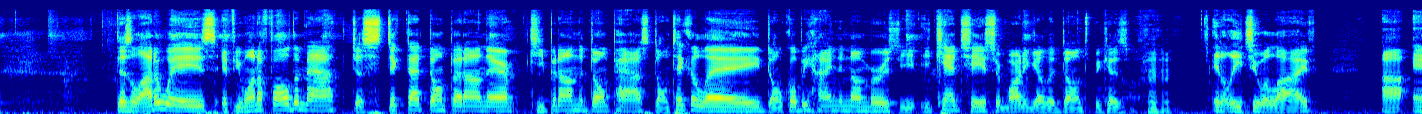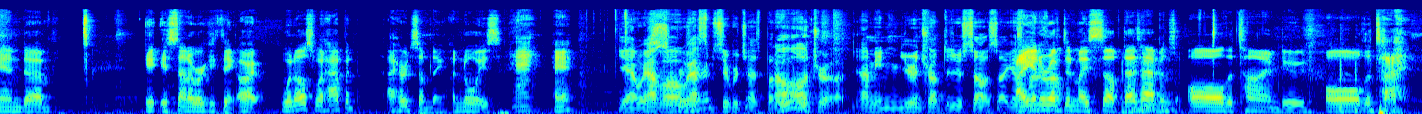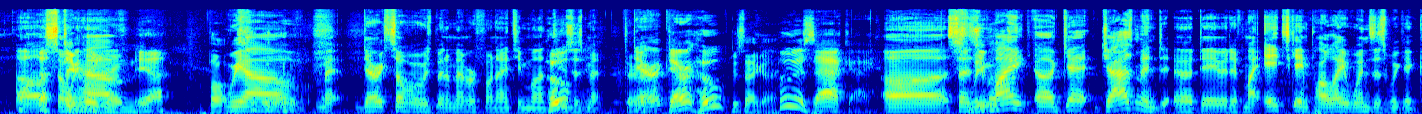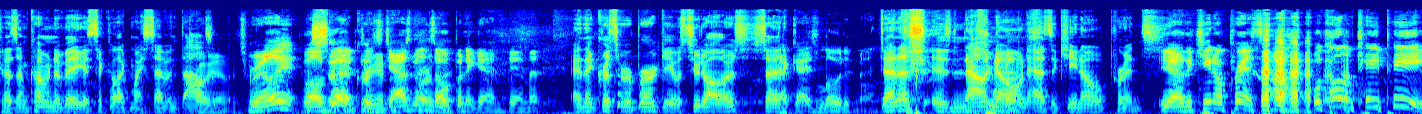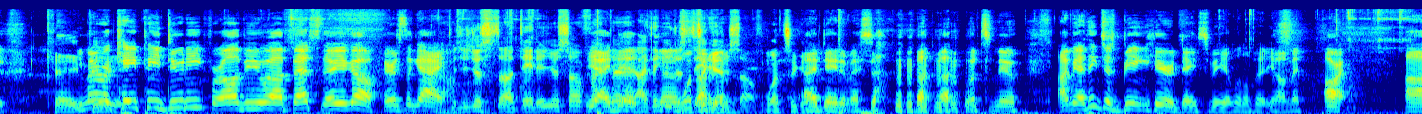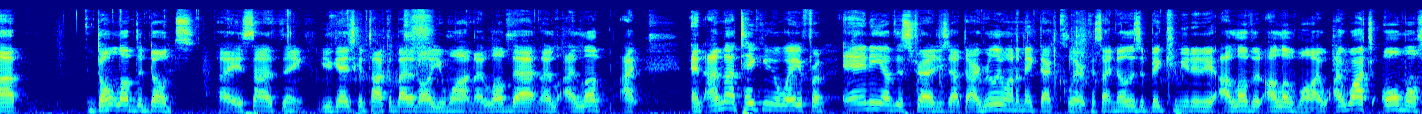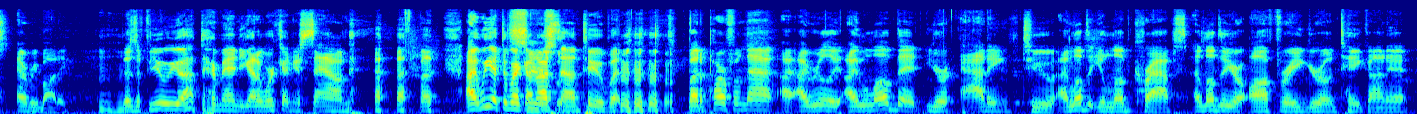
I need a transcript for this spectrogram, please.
there's a lot of ways. If you want to follow the math, just stick that don't bet on there. Keep it on the don't pass. Don't take a lay. Don't go behind the numbers. You, you can't chase or martingale the don'ts because it'll eat you alive. Uh, and um, it, it's not a working thing. All right. What else? What happened? I heard something. A noise. Huh? Yeah, we have uh, Super we have chat? some super chats, but I'll, I'll inter- I mean, you interrupted yourself, so I guess I might as well. interrupted myself. That happens all the time, dude. All the time. Uh, so we have yeah. Thoughts. we have Me- Derek Silver, who's been a member for 19 months. Who? uses me- Derek. Derek. Derek, who? Who's that guy? Who is that guy? Uh, says you might uh, get Jasmine, uh, David, if my eights game parlay wins this weekend, because I'm coming to Vegas to collect my seven Oh thousand. yeah, right. Really? Well, seven good, because Jasmine's parlay. open again. Damn it. And then Christopher Bird gave us two dollars. Said That guy's loaded, man. Dennis is now known as the Keno Prince. Yeah, the Keno Prince. Uh, we'll call him KP. KP. You remember KP Duty for all of you uh, bets? There you go. Here's the guy. Did you just uh, dated yourself? Yeah, right I there? did. I think That you just Once dated again. yourself. Once again. I dated myself. What's new? I mean, I think just being here dates me a little bit. You know what I mean? All right. Uh, don't love the don'ts. Uh, it's not a thing. You guys can talk about it all you want, and I love that. And I, I love I, and I'm not taking away from any of the strategies out there. I really want to make that clear because I know there's a big community. I love it. I love them all. I, I watch almost everybody. There's a few of you out there, man. You got to work on your sound. but I, we have to work on our sound too. But but apart from that, I, I really I love that you're adding to. I love that you love craps. I love that you're offering your own take on it.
